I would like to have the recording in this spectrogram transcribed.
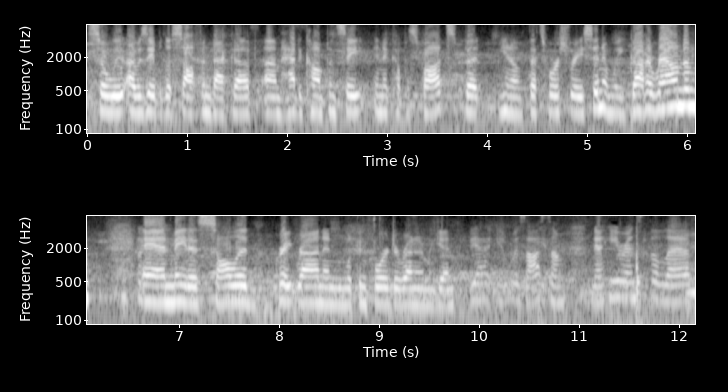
so we, I was able to soften back up. Um, had to compensate in a couple spots, but you know that's horse racing, and we got around him and made a solid, great run. And looking forward to running him again. Yeah, it was awesome. Now he runs to the left.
